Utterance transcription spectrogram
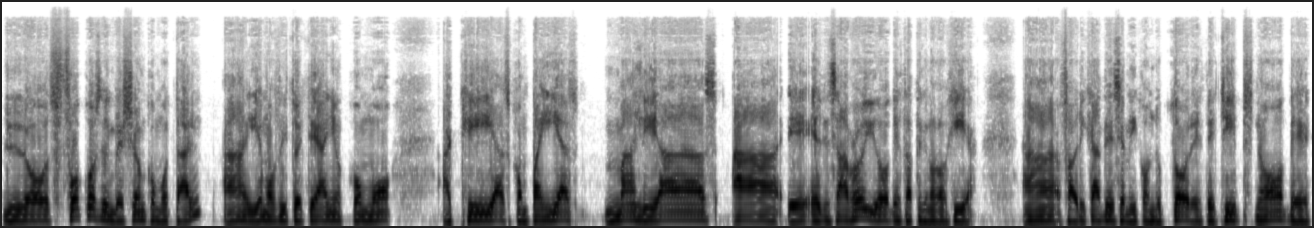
los focos de inversión como tal, ah, y hemos visto este año como aquellas compañías más ligadas a eh, el desarrollo de esta tecnología, ah, fabricantes de semiconductores, de chips, ¿no? De,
